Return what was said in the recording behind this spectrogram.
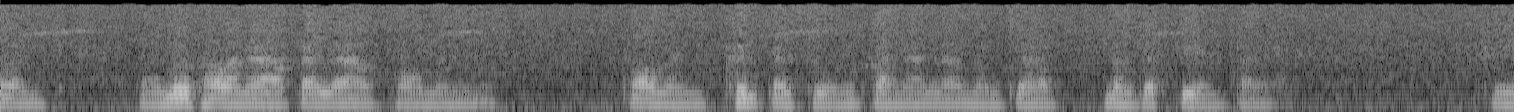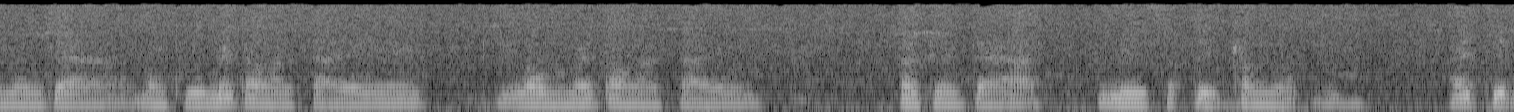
ต้นแต่เมื่อภาวนาไปแล้วพอมันพอมันขึ้นไปสูงกว่านั้นแล้วมันจะมันจะเปลี่ยนไป คือมันจะบางทีไม่ต้องอาศัยลมไม่ต้องอาศัยมันเพียงแต่มีสติกำหนดให้จิต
